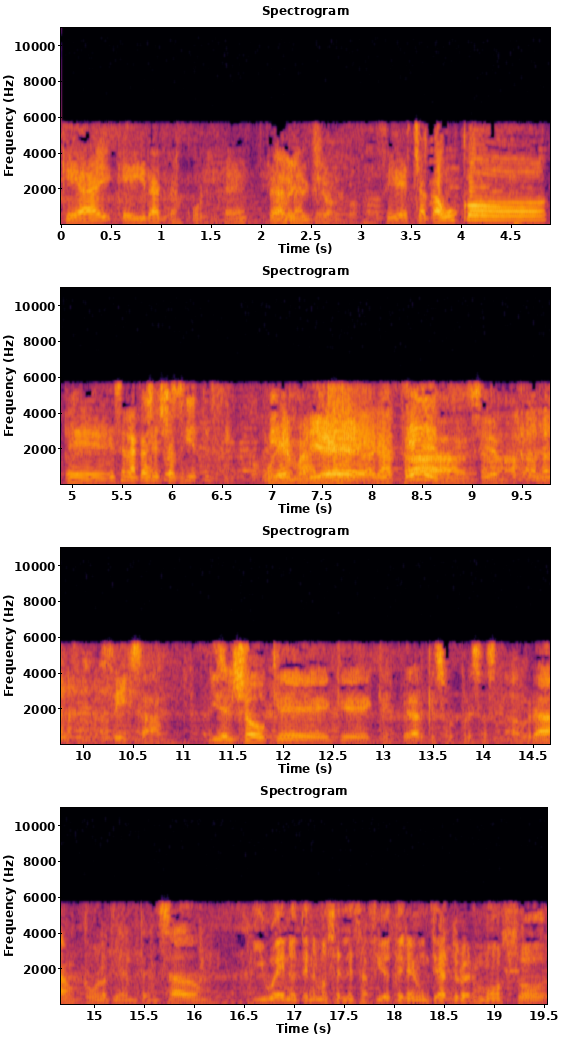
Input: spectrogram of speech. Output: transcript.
que hay que ir a transcurrir, ¿eh? Realmente. Sí, es Chacabuco, eh, es en la calle Chacabuco. 875. Muy Bien, bien, Mariel, ahí está, atenta. siempre, ahí, precisa. Y del show, ¿qué, qué, qué esperar? ¿Qué sorpresas habrá? ¿Cómo lo tienen pensado? Y bueno, tenemos el desafío de tener un teatro hermoso,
